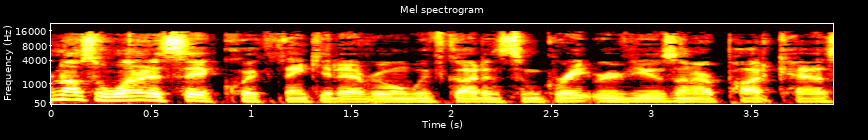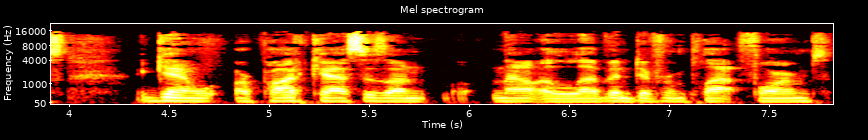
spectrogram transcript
And also wanted to say a quick thank you to everyone. We've gotten some great reviews on our podcast. Again, our podcast is on now 11 different platforms.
